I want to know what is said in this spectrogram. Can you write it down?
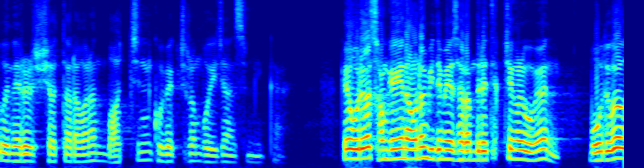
은혜를 주셨다라고 하는 멋진 고백처럼 보이지 않습니까? 그러니까 우리가 성경에 나오는 믿음의 사람들의 특징을 보면 모두가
